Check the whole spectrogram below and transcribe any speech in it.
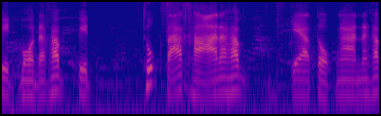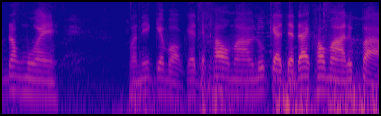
ปิดหมดนะครับ ปิดทุกสาขานะครับ แกตกงานนะครับนักมวย วันนี้แกบอกแกจะเข้ามาไม่รู้แกจะได้เข้ามาหรือเปล่า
